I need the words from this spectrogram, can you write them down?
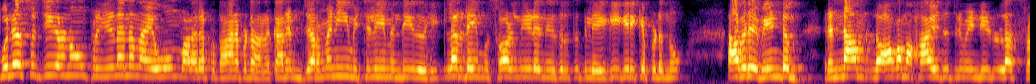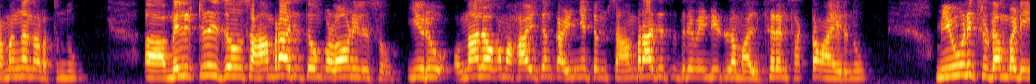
പുനഃസജ്ജീകരണവും പ്രീണന നയവും വളരെ പ്രധാനപ്പെട്ടതാണ്. കാരണം ജർമ്മനിയും ഇറ്റലിയും എന്ത് ചെയ്തു? ഹിറ്റ്ലറുടെയും മുസോളിനിയുടെയും നേതൃത്വത്തിൽ ഏകീകരിക്കപ്പെടുന്നു. അവർ വീണ്ടും രണ്ടാം ലോക മഹായുദ്ധത്തിന് വേണ്ടിയിട്ടുള്ള ശ്രമങ്ങൾ നടത്തുന്നു. മിലിറ്ററിസവും സാമ്രാജ്യത്വവും കൊളോണിയലിസവും ഈ ഒരു ഒന്നാം ലോക മഹായുദ്ധം കഴിഞ്ഞിട്ടും സാമ്രാജ്യത്വത്തിന് വേണ്ടിയിട്ടുള്ള മത്സരം ശക്തമായിരുന്നു. മ്യൂണിച്ച് ഉടമ്പടി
